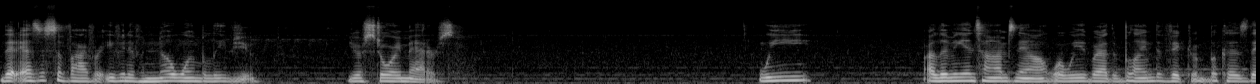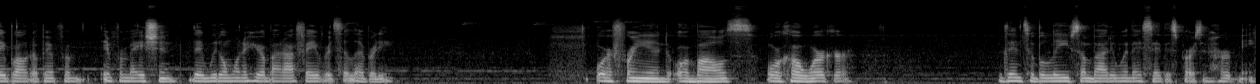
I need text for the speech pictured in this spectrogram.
that as a survivor, even if no one believes you, your story matters. We are living in times now where we'd rather blame the victim because they brought up inf- information that we don't want to hear about our favorite celebrity or a friend or boss or co-worker than to believe somebody when they say this person hurt me.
